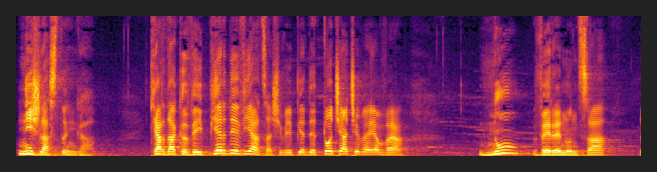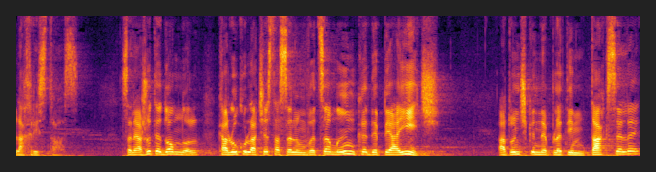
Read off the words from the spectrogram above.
nici la stânga. Chiar dacă vei pierde viața și vei pierde tot ceea ce vei avea, nu vei renunța la Hristos. Să ne ajute Domnul ca lucrul acesta să-l învățăm încă de pe aici, atunci când ne plătim taxele,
